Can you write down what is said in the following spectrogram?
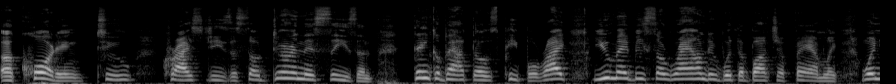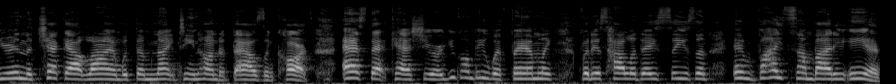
according to Christ Jesus. So during this season, Think about those people, right? You may be surrounded with a bunch of family. When you're in the checkout line with them 1900,000 carts, ask that cashier, are you going to be with family for this holiday season? Invite somebody in.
